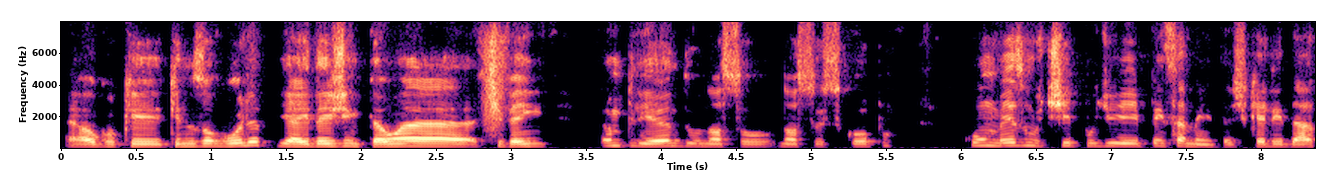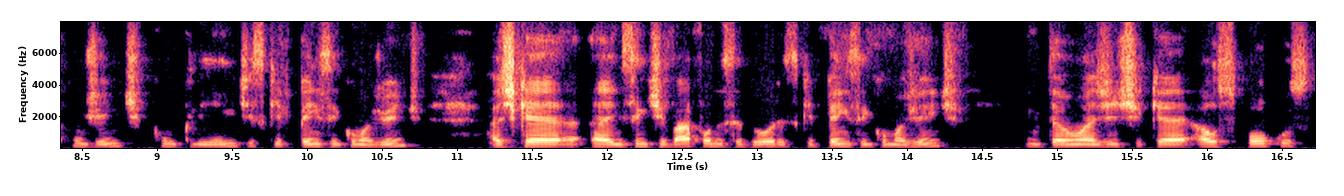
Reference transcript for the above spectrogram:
É algo que, que nos orgulha, e aí desde então é, te vem ampliando o nosso, nosso escopo com o mesmo tipo de pensamento. A gente quer lidar com gente, com clientes que pensem como a gente, a gente quer é, incentivar fornecedores que pensem como a gente, então a gente quer aos poucos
